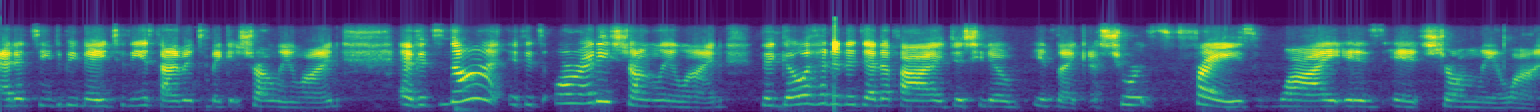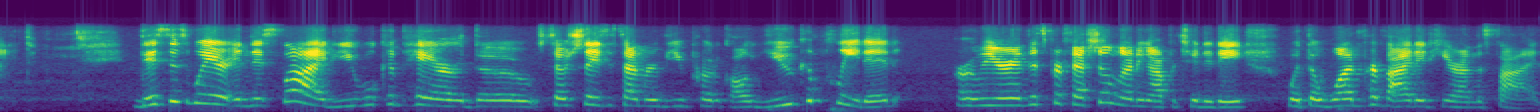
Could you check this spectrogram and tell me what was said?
edits need to be made to the assignment to make it strongly aligned. If it's not, if it's already strongly aligned, then go ahead and identify just, you know, in like a short phrase, why is it strongly aligned? This is where in this slide you will compare the social studies assignment review protocol you completed earlier in this professional learning opportunity with the one provided here on the slide.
